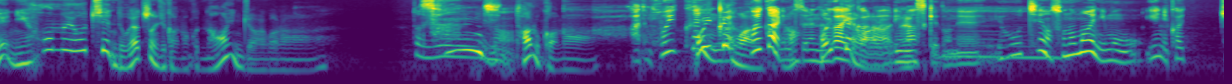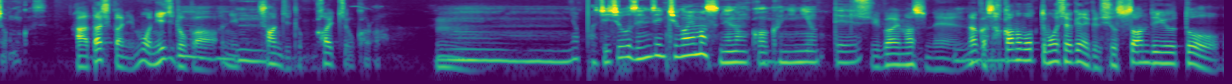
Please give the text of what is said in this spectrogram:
え、日本の幼稚園でおやつの時間なんかないんじゃないかな。3時あるかな。あ、でも保育園保育園は保育園ありますよね。長いからありますけどね。うん幼稚園はその前にもう家に帰っちゃうのかしあ、確かにもう2時とかに、うん3時とか帰っちゃうから。う。うんんやっぱ事情全然違いますね、なんか国によって。違いますね。うんなんか遡って申し訳ないけど、出産で言うと、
